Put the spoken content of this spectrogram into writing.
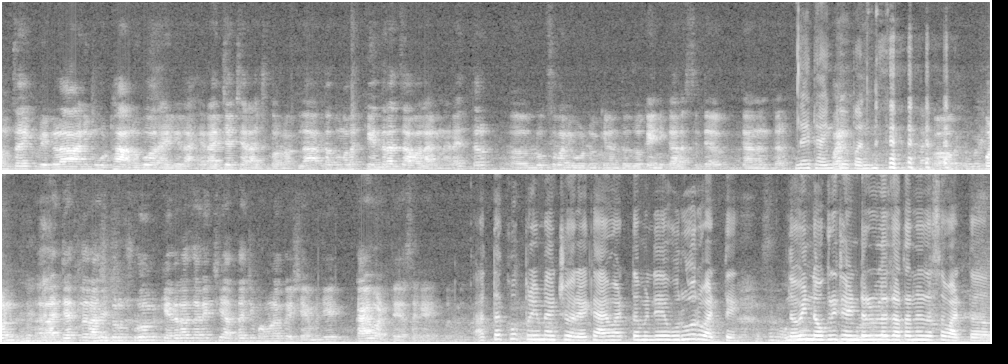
तुमचा एक वेगळा आणि मोठा अनुभव राहिलेला आहे राज्याच्या राजकारणातला. आता तुम्हाला केंद्रात जावं लागणार आहे तर लोकसभा निवडणुकीनंतर जो काही निकाल असते त्या- त्यानंतर. नाही थँक्यू पण पण राज्यातलं राजकारण सोडून केंद्रात जाण्याची आताची भावना कशी आहे? म्हणजे काय वाटतं या सगळ्या आता खूप प्रीमॅच्युअर आहे. काय वाटतं? म्हणजे हुरहुर वाटते. नवीन नोकरीच्या इंटरव्ह्यूला जाताना जसं वाटतं.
